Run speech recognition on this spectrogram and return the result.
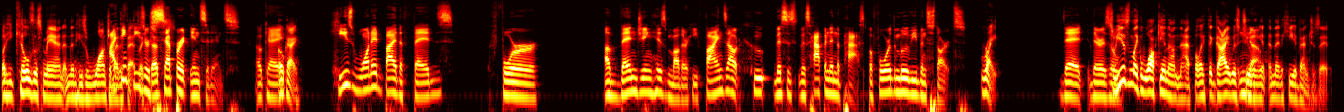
but he kills this man, and then he's wanted. by I the think feds. these Like, are that's- separate incidents. Okay. Okay. He's wanted by the feds for avenging his mother. He finds out who this is. This happened in the past before the movie even starts. Right. That there is So a he doesn't like walk in on that, but like the guy was doing No. it, and then he avenges it.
